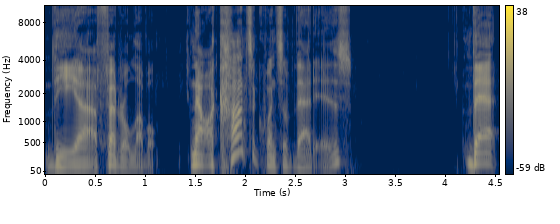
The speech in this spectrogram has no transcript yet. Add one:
the uh, federal level. Now, a consequence of that is that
